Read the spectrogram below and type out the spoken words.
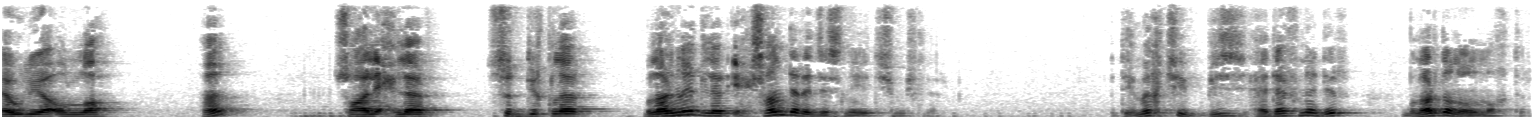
Evliyaullah, ha? Salihler, sıddıklar. Bunlar nediler? İhsan derecesine yetişmişler. Demek ki biz hedef nedir? Bunlardan olmaktır.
